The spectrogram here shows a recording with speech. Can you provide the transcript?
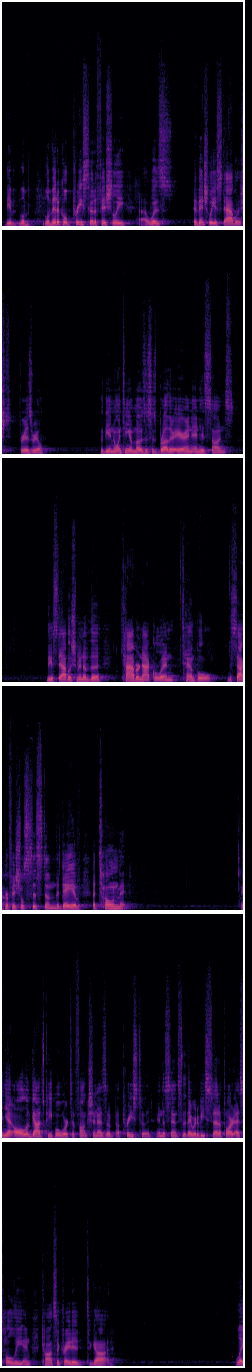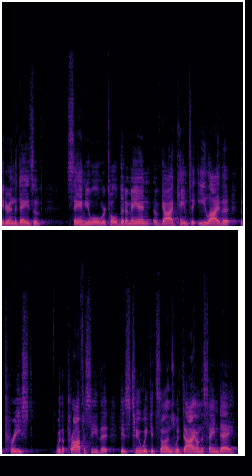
The Le- Levitical priesthood officially uh, was eventually established for Israel with the anointing of Moses' brother Aaron and his sons, the establishment of the tabernacle and temple, the sacrificial system, the day of atonement. And yet, all of God's people were to function as a, a, priesthood in the sense that they were to be set apart as holy and consecrated to God. Later in the days of Samuel, we're told that a man of God came to Eli, the, the priest, with a prophecy that his two wicked sons would die on the same day.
